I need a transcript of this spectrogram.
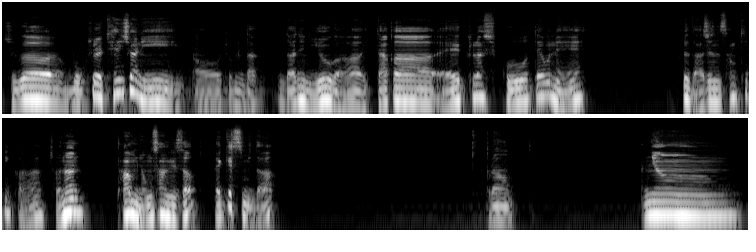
지금 목소리 텐션이 어, 좀 낮, 낮은 이유가 이따가 엘 클라시코 때문에 목소리 낮은 상태니까 저는 다음 영상에서 뵙겠습니다. 그럼 안녕.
